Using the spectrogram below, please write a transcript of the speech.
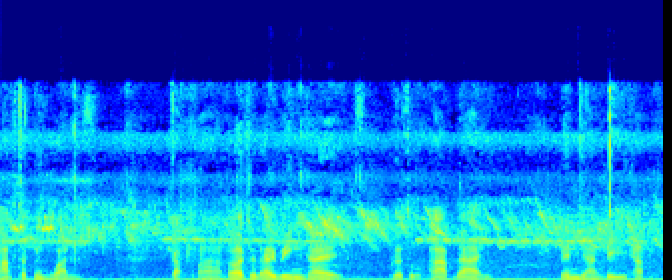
พักสักหนึ่งวัน กลับมาก็จะได้วิ่งได้เพื่อสุขภาพได้เป็นอย่างดีครับ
